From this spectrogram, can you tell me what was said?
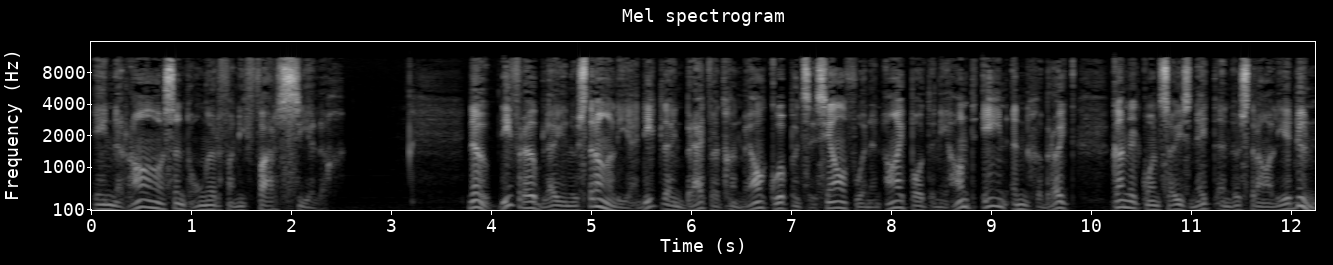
en rasend honger van die vars seelig. Nou, die vrou bly in Australië en die klein brat wat gaan melk koop met sy selfoon en iPod in die hand en in gebruik, kan dit kwansuis net in Australië doen.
